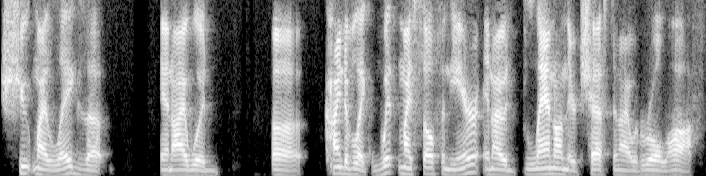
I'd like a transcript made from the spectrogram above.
shoot my legs up, and I would uh, kind of like whip myself in the air and I would land on their chest and I would roll off.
